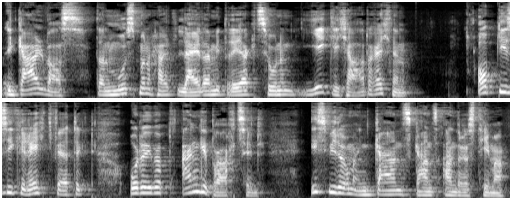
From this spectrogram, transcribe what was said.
egal was, dann muss man halt leider mit Reaktionen jeglicher Art rechnen. Ob diese gerechtfertigt oder überhaupt angebracht sind, ist wiederum ein ganz, ganz anderes Thema.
